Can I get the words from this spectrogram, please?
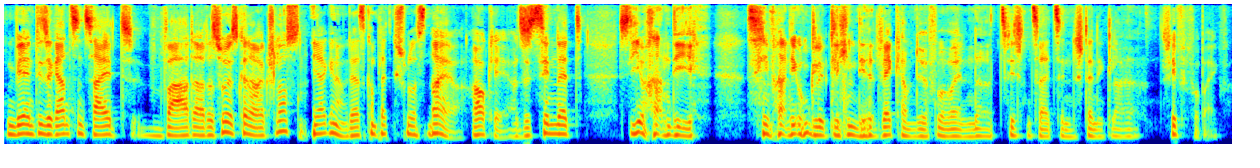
während dieser ganzen Zeit war da der Suezkanal geschlossen. ja, genau, der ist komplett geschlossen. Ah ja, okay. Also es sind nicht, sie waren die, sie waren die Unglücklichen, die nicht weg haben dürfen, aber in der Zwischenzeit sind ständig Schiffe vorbeigefahren.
